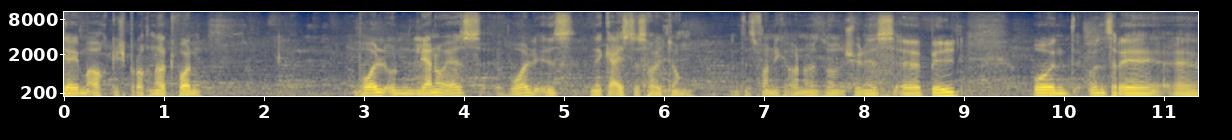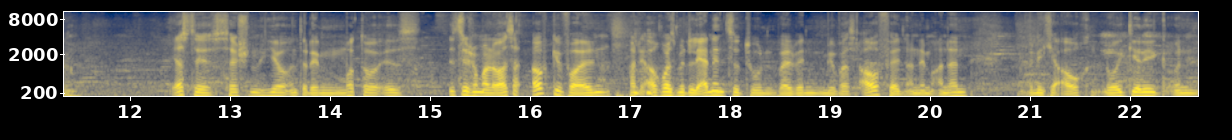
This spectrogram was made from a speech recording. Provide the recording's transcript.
der eben auch gesprochen hat von Wall und LernOS. Wall ist eine Geisteshaltung. Und das fand ich auch noch so ein schönes äh, Bild. Und unsere äh, erste Session hier unter dem Motto ist, ist dir schon mal was aufgefallen? Hat ja auch was mit Lernen zu tun, weil wenn mir was auffällt an dem anderen, bin ich ja auch neugierig und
